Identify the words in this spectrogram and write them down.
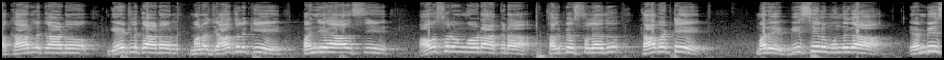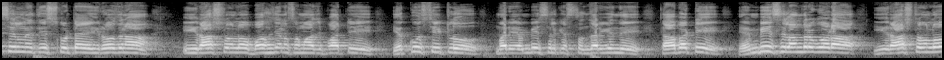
ఆ కార్లు కాడో గేట్లు కాడో మన జాతులకి పనిచేయాల్సి అవసరం కూడా అక్కడ కల్పిస్తలేదు. కాబట్టి మరి బీసీలు ముందుగా ఎంబీసీలని తీసుకుంటే ఈ రోజున ఈ రాష్ట్రంలో బహుజన సమాజ్ పార్టీ ఎక్కువ సీట్లు మరి ఎంబీసీలకు ఇస్తాం జరిగింది. కాబట్టి ఎంబీసీలందరూ కూడా ఈ రాష్ట్రంలో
